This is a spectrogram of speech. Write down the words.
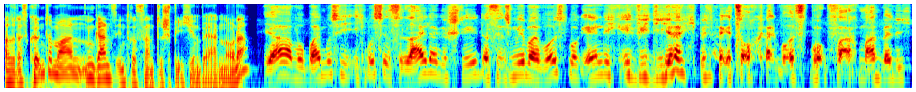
Also das könnte mal ein ganz interessantes Spielchen werden, oder? Ja, wobei muss ich, ich muss jetzt leider gestehen, dass es mir bei Wolfsburg ähnlich geht wie dir. Ich bin da jetzt auch kein Wolfsburg-Fachmann, wenn ich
